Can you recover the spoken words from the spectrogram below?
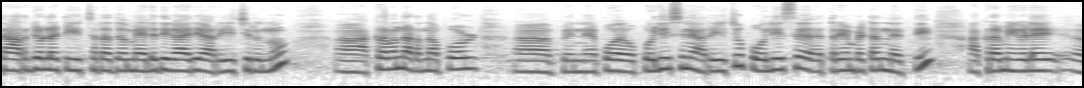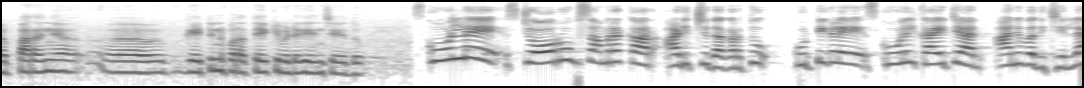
ചാർജുള്ള ടീച്ചർ അത് മേലധികാരി അറിയിച്ചിരുന്നു. അക്രമം നടന്നപ്പോൾ പിന്നെ പോലീസിനെ അറിയിച്ചു. പോലീസ് എത്രയും പെട്ടെന്ന് എത്തി അക്രമികളെ പറഞ്ഞ് ഗേറ്റിന് പുറത്തേക്ക് വിടുകയും ചെയ്തു. സ്കൂളിലെ സ്റ്റോർ റൂം സമരക്കാർ അടിച്ചു തകർത്തു. കുട്ടികളെ സ്കൂളിൽ കയറ്റാൻ അനുവദിച്ചില്ല.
